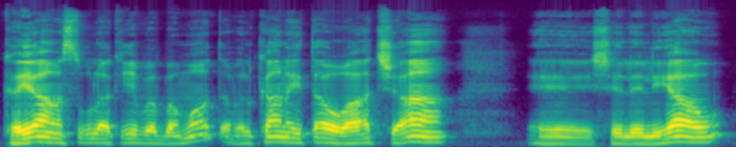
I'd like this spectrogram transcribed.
קיים אסור להקריב בבמות, אבל כאן הייתה הוראת שעה אה, של אליהו,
